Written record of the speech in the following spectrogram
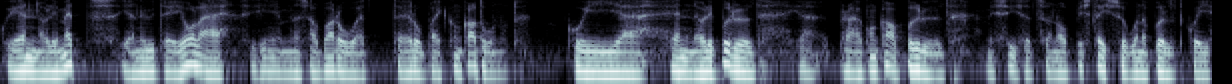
kui enne oli mets ja nüüd ei ole, siis inimene saab aru, et elupaik on kadunud. kui äh, enne oli põld ja praegu on ka põld, mis siis, et see on hoopis teistsugune põld kui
